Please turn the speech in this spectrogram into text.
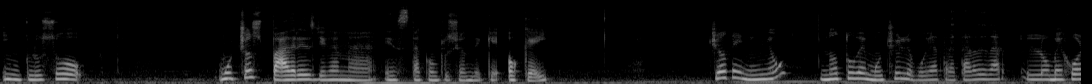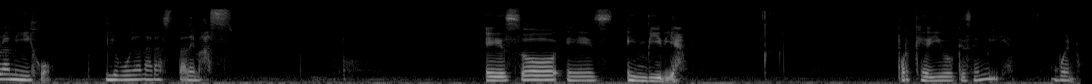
incluso muchos padres llegan a esta conclusión de que, ok, yo de niño no tuve mucho y le voy a tratar de dar lo mejor a mi hijo y le voy a dar hasta de más. Eso es envidia. ¿Por qué digo que es envidia? Bueno,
